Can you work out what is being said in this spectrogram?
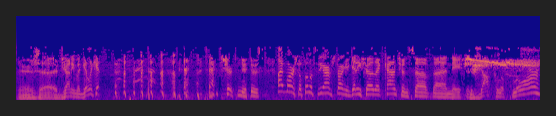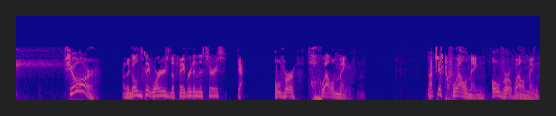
There's uh, Johnny McGillicuddy. That's your news. I'm Marshall Phillips, the Armstrong and Getty Show, the conscience of the nation. Jacques Lafleur. Sure. Are the Golden State Warriors the favorite in this series? Yeah. Overwhelming. Not just whelming, overwhelming.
